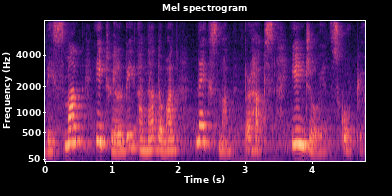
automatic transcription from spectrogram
this month, it will be another one next month, perhaps. Enjoy it, Scorpio.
